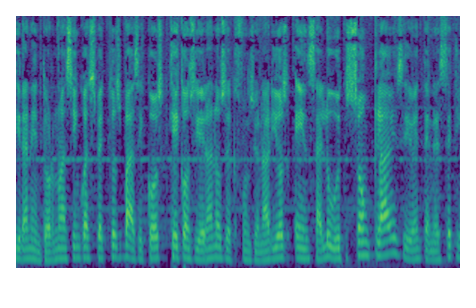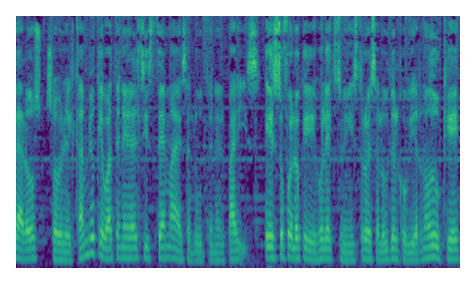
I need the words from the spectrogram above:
irán en torno a cinco aspectos básicos que consideran los exfuncionarios en salud son claves y deben tenerse claros sobre el cambio que va a tener el sistema de salud en el país. Esto fue lo que dijo el exministro de Salud del gobierno Duque,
